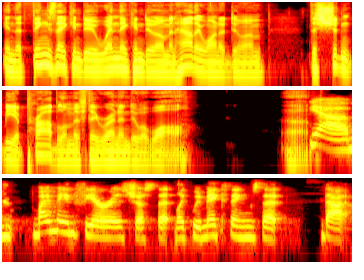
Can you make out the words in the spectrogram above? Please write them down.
in the things they can do, when they can do them, and how they want to do them, this shouldn't be a problem if they run into a wall. Um, yeah, my main fear is just that like we make things that that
